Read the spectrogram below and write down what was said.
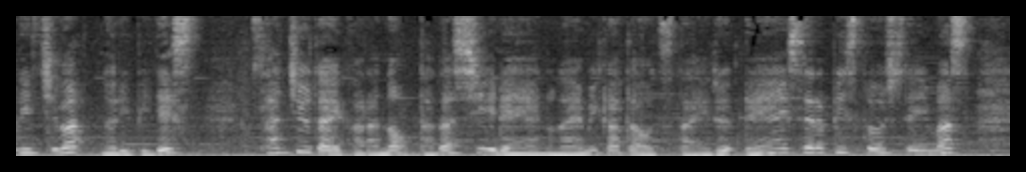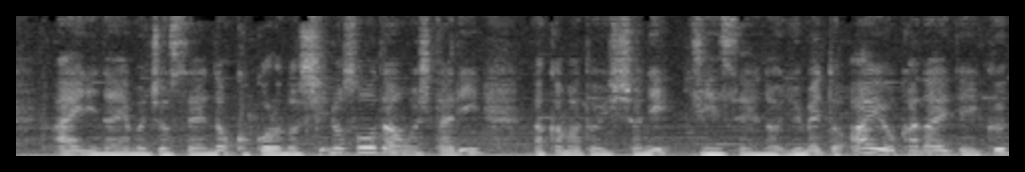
んにちはのりぴです。30代からの正しい恋愛の悩み方を伝える恋愛セラピストをしています。愛に悩む女性の心の進路相談をしたり仲間と一緒に人生の夢と愛を叶えていく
